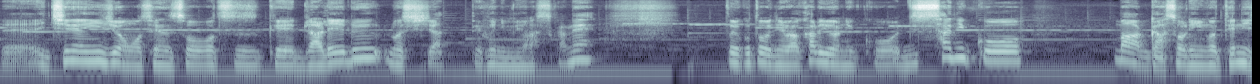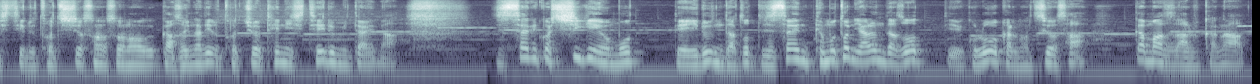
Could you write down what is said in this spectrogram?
1年以上も戦争を続けられるロシアっていうふうに見ますかね。ということに分かるようにこう実際にこうまあガソリンを手にしている土地をそのそのガソリンが出る土地を手にしているみたいな実際にこう資源を持ってているんだぞって実際に手元にあるんだぞっていうこうローカルの強さがまずあるかなと。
